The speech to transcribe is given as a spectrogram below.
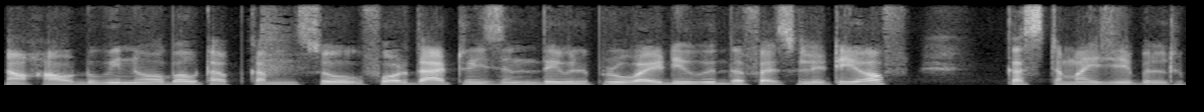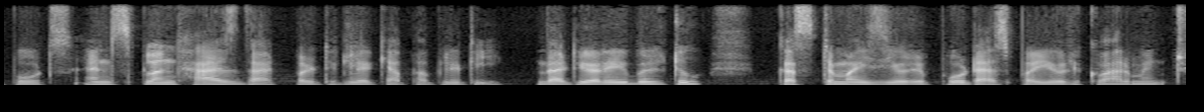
Now how do we know about upcoming? So for that reason they will provide you with the facility of customizable reports and Splunk has that particular capability that you are able to customize your report as per your requirement.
